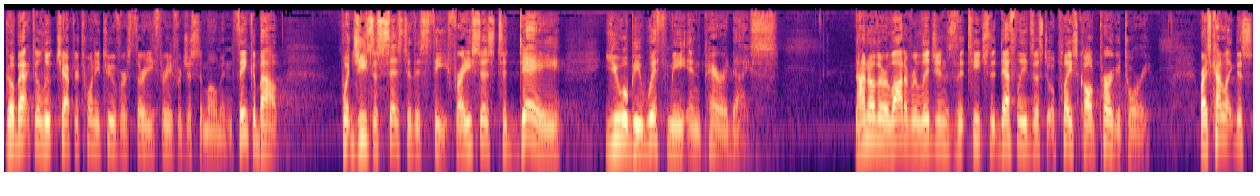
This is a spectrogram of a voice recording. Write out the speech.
Go back to Luke chapter 22, verse 33 for just a moment and think about what Jesus says to this thief, right? He says, Today you will be with me in paradise. Now, I know there are a lot of religions that teach that death leads us to a place called purgatory. Right? It's kind of like this,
